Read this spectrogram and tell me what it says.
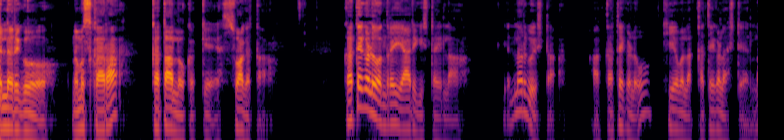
ಎಲ್ಲರಿಗೂ ನಮಸ್ಕಾರ. ಕಥಾಲೋಕಕ್ಕೆ ಸ್ವಾಗತ. ಕತೆಗಳು ಅಂದರೆ ಯಾರಿಗಿಷ್ಟ ಇಲ್ಲ? ಎಲ್ಲರಿಗೂ ಇಷ್ಟ. ಆ ಕತೆಗಳು ಕೇವಲ ಕತೆಗಳಷ್ಟೇ ಅಲ್ಲ,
